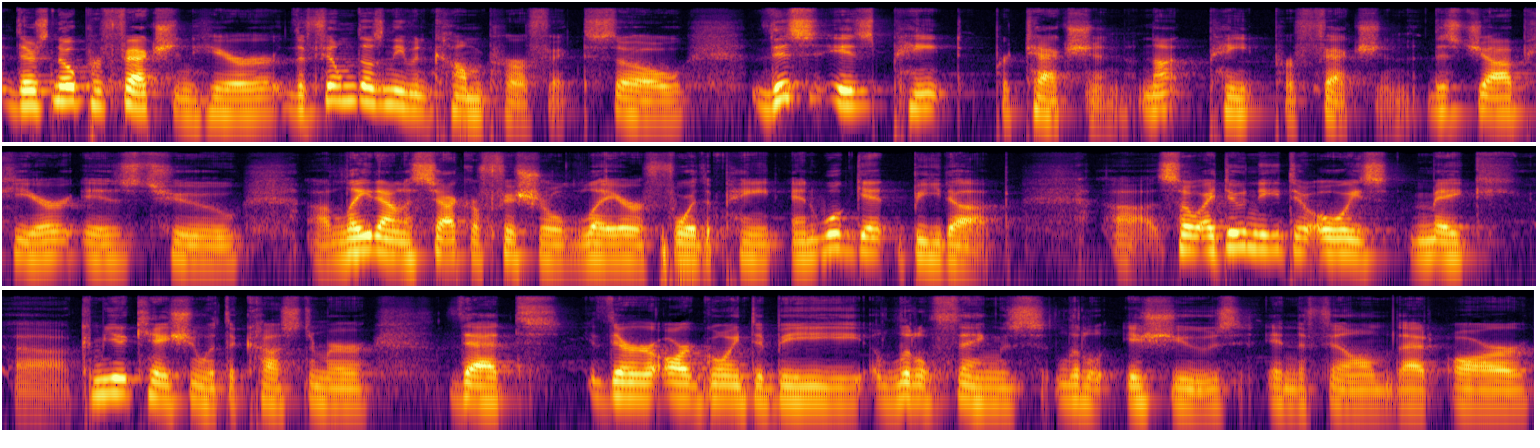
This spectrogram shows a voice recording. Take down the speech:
there's no perfection here. The film doesn't even come perfect. So this is paint protection, not paint perfection. This job here is to uh, lay down a sacrificial layer for the paint and we'll get beat up. Uh, so I do need to always make uh, communication with the customer that there are going to be little things, little issues in the film that are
